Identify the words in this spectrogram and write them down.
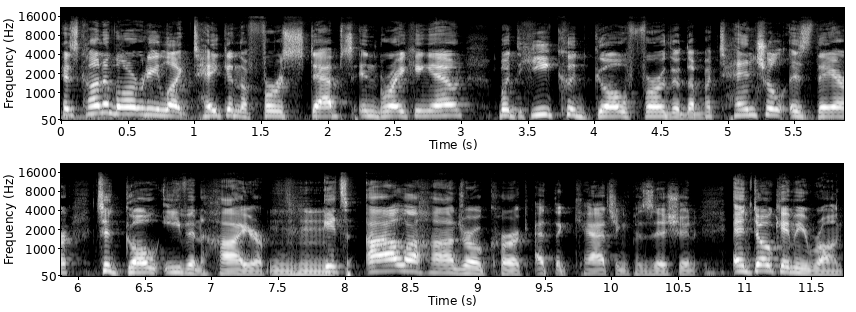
has kind of already like taken the first steps in breaking out, but he could go further. The potential is there to go even higher. Mm-hmm. It's Alejandro Kirk at the catching position. And don't get me wrong,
